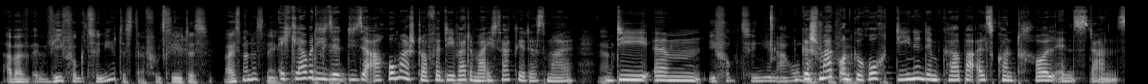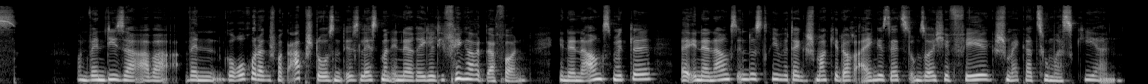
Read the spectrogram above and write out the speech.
Aber wie funktioniert es da? Funktioniert das? Weiß man das nicht? Ich glaube, diese, diese Aromastoffe, die, warte mal, ich sag dir das mal, die ähm, wie funktionieren Aromastoffe? Geschmack und Geruch dienen dem Körper als Kontrollinstanz. Und wenn dieser aber, wenn Geruch oder Geschmack abstoßend ist, lässt man in der Regel die Finger davon. In der Nahrungsmittel, äh, in der Nahrungsindustrie wird der Geschmack jedoch eingesetzt, um solche Fehlgeschmäcker zu maskieren.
